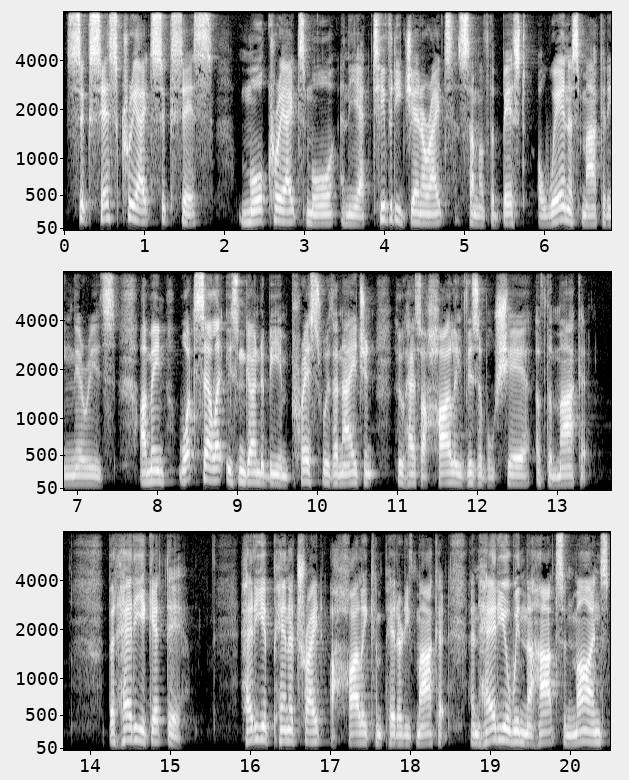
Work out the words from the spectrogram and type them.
Success creates success more creates more, and the activity generates some of the best awareness marketing there is. I mean, what seller isn't going to be impressed with an agent who has a highly visible share of the market? But how do you get there? How do you penetrate a highly competitive market? And how do you win the hearts and minds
